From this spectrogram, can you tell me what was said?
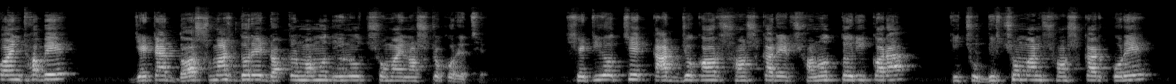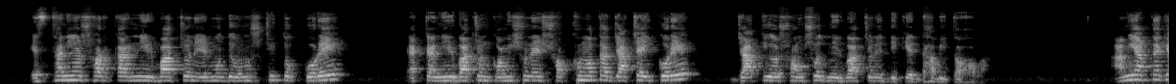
পয়েন্ট হবে, যেটা দশ মাস ধরে ডক্টর মোহাম্মদ ইনুজ সময় নষ্ট করেছে। সেটি হচ্ছে কার্যকর সংস্কারের সনদ তৈরি করা, কিছু দৃশ্যমান সংস্কার করে, স্থানীয় সরকার নির্বাচন এর মধ্যে অনুষ্ঠিত করে, একটা নির্বাচন কমিশনের সক্ষমতা যাচাই করে জাতীয় সংসদ নির্বাচনের দিকে ধাবিত হওয়া। আমি আপনাকে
